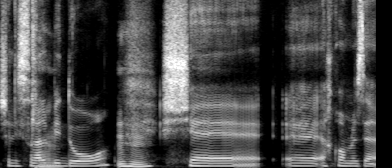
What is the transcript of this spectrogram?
של ישראל כן. בידור. ש... אה, איך קוראים לזה?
